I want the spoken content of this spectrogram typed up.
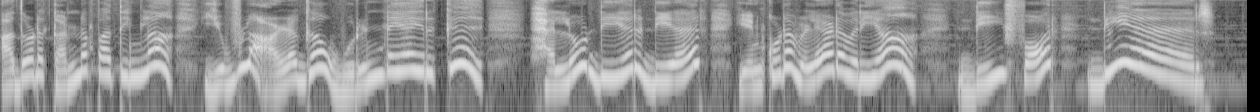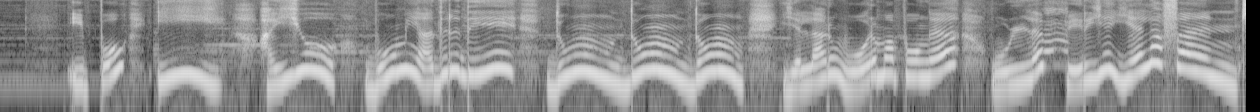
அதோட கண்ணை பார்த்தீங்களா எவ்வளோ அழகா உருண்டையா இருக்கு. ஹலோ டியர் டியர் என் கூட விளையாட வரியா? டி ஃபார் டியர் இப்போ ஈ. ஐயோ பூமி அதிருதே. தும் தும் தும். எல்லாரும் ஓரமா போங்க. உள்ள பெரிய எலஃபண்ட்.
